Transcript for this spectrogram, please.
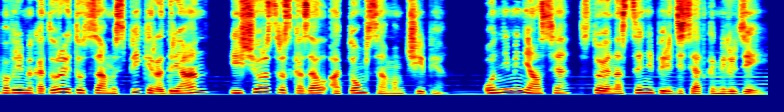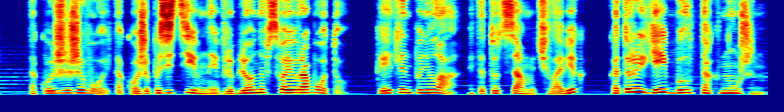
во время которой тот самый спикер Адриан еще раз рассказал о том самом чипе. Он не менялся, стоя на сцене перед десятками людей. Такой же живой, такой же позитивный, влюбленный в свою работу – Кейтлин поняла, это тот самый человек, который ей был так нужен.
